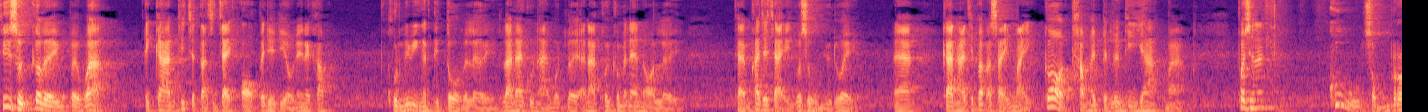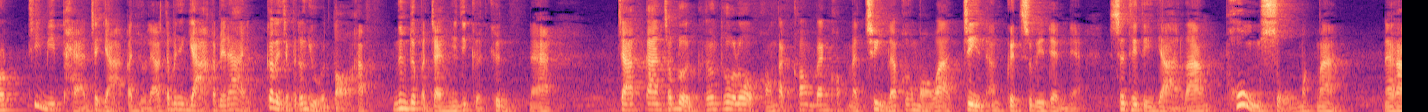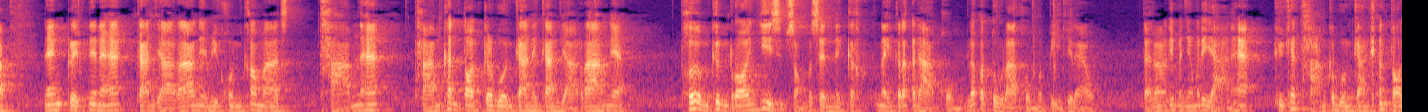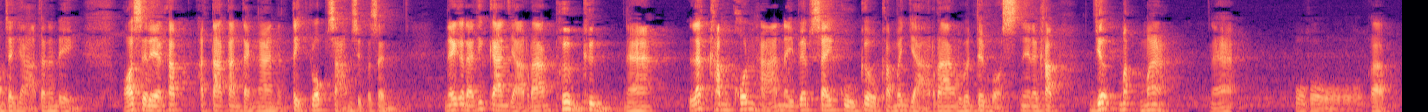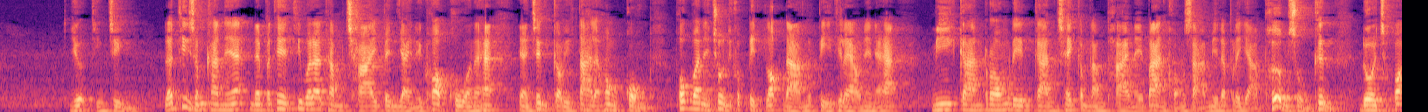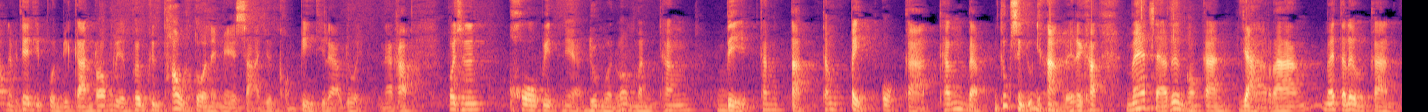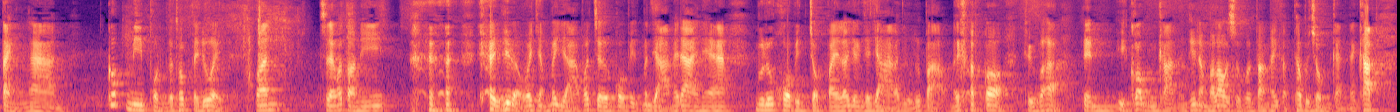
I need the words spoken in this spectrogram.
ที่สุดก็เลยเป็นว่าไอการที่จะตัดสินใจออกไปเดียวๆเนี่ยนะครับ คุณไม่มีเงินติดตัวไปเลยรายได้คุณหายหมดเลย อนาคตก็ไม่แน่นอนเลย แถมค่าใช้จ่ายเองก็สูงอยู่ด้วยนะการหาที่พักอาศัยใหม่ก็ทำให้เป็นเรื่องที่ยากมาก เพราะฉะนั้นคู่สมรสที่มีแผนจะหย่ากันอยู่แล้ว แต่มันยังหย่ากันไม่ได้ ก็เลยจะเป็นต้องอยู่กันต่อครับ เนื่องด้วยปัจจัยนี้ที่เกิดขึ้นนะฮะจากการสำรวจทั่วโลกของแบงค์ของแบงค์ของแมทชิ่งแล้วก็มองว่าจีนอังกฤษสวีเดนเนี่ยสถิติหย่าร้างพุ่งสูงมากๆนะครับในอังกฤษเนี่ยนะฮะการหย่าร้างเนี่ยมีคนเข้ามาถามนะฮะถามขั้นตอนกระบวนการในการหย่าร้างเนี่ยเพิ่มขึ้น 122%ในในกรกฎาคม แล้วก็ตุลาคมเมื่อปีที่แล้ว แต่ทั้งที่มันยังไม่ได้หย่านะฮะ คือแค่ถามกระบวนการขั้นตอนจะหย่าเท่านั้นเอง ออสเตรเลียครับ อัตราการแต่งงานติดลบ 30%ในขณะที่การหย่าร้างเพิ่มขึ้นนะฮะ และคำค้นหาในเว็บไซต์ Google คำว่าหย่าร้างหรือว่า divorce เนี่ยนะครับ เยอะมากๆนะฮะ โอ้โหครับ เยอะจริง ๆ และที่สำคัญเนี่ยในประเทศที่วัฒนธรรมชายเป็นใหญ่ในครอบครัวนะฮะ อย่างเช่นเกาหลีใต้และฮ่องกง พบว่าในช่วงที่เขาปิดล็อกดาวน์เมื่อปีที่แล้วเนี่ยนะฮะ มีการร้องเรียนการใช้กำลังภายในบ้านของสามีและภรรยาเพิ่มสูงขึ้น โดยเฉพาะในประเทศญี่ปุ่นมีการร้องเรียนเพิ่มขึ้นเท่าตัวในเมษายนของปีที่แล้วด้วยนะครับ เพราะฉะนั้นโควิดเนี่ยดูเหมือนว่ามันทั้งบีบทั้งตัด ทั้งปิดโอกาส ทั้งแบบทุกสิ่งทุกอย่างเลยนะครับ แม้แต่เรื่องของการหย่าร้าง แม้แต่เรื่องของการแต่งงาน ก็มีผลกระทบไปด้วยเพราะฉะนั้น แสดงว่าตอนนี้ ใครที่แบบว่ายังไม่หย่าเพราะเจอโควิดมันหย่าไม่ได้เนี่ยฮะไม่รู้โควิดจบไปแล้วยังจะหย่ากันอยู่หรือเปล่านะครับ ก็ถือว่าเป็นอีกข้อมูลข่าวหนึ่งที่นำมาเล่าสู่กันฟังให้กับท่านผู้ชมกันนะครับ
